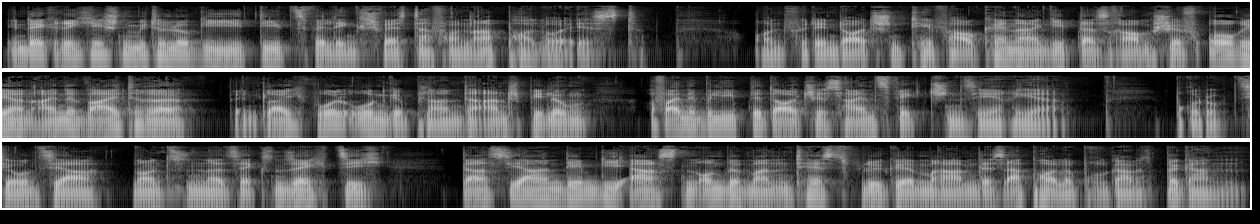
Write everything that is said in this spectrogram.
in der griechischen Mythologie die Zwillingsschwester von Apollo ist. Und für den deutschen TV-Kenner gibt das Raumschiff Orion eine weitere, wenngleich wohl ungeplante Anspielung auf eine beliebte deutsche Science-Fiction-Serie. Produktionsjahr 1966, das Jahr, in dem die ersten unbemannten Testflüge im Rahmen des Apollo-Programms begannen.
